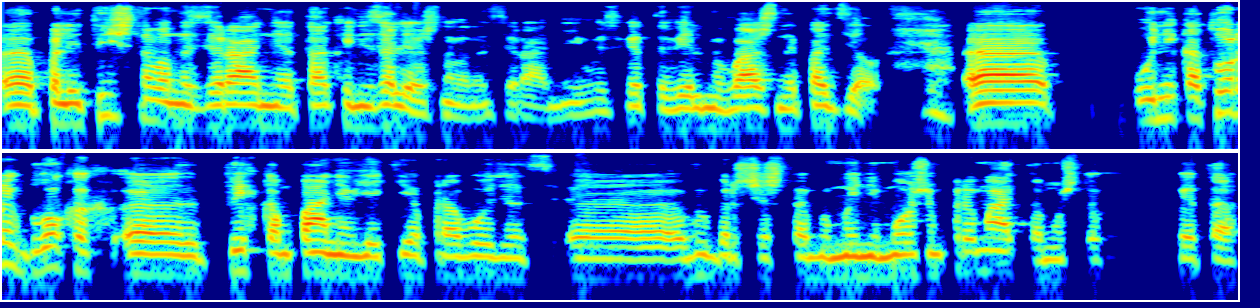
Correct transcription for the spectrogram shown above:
палітычнага назірання так і незалежнага назірання і вось гэта вельмі важны падзел э, у некаторых блоках э, тых кампаніяў якія праводзяць э, выбарчыя штабы мы не можемм прымаць тому что это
